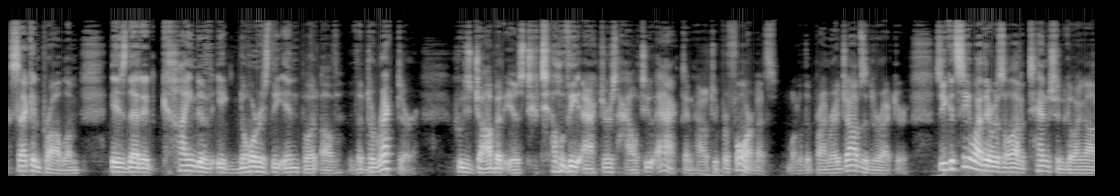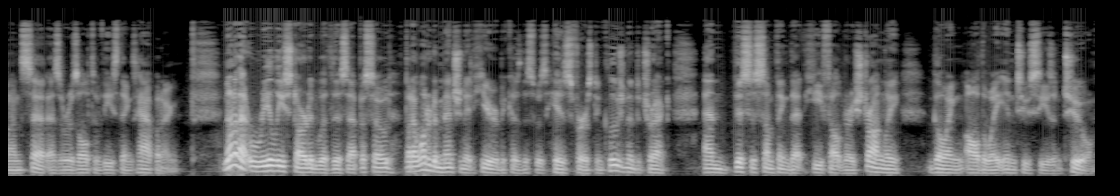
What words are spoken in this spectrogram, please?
Second problem is that it kind of ignores the input of the director whose job it is to tell the actors how to act and how to perform. That's one of the primary jobs of the director. So you can see why there was a lot of tension going on on set as a result of these things happening. None of that really started with this episode, but I wanted to mention it here because this was his first inclusion into Trek, and this is something that he felt very strongly going all the way into season two.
